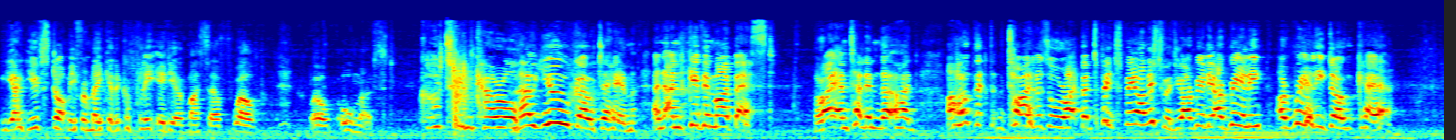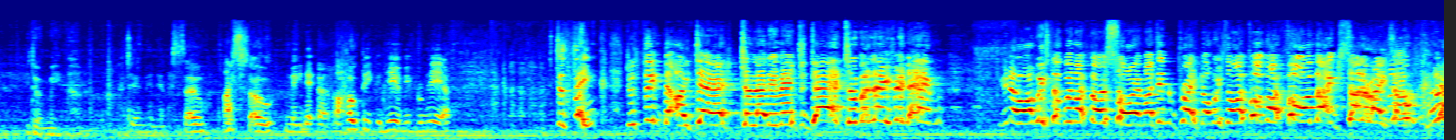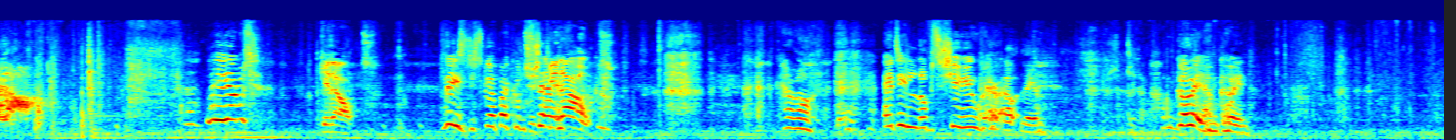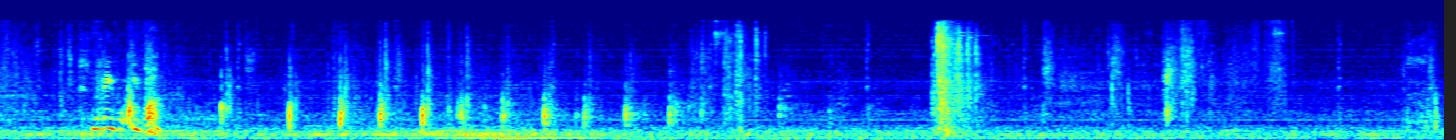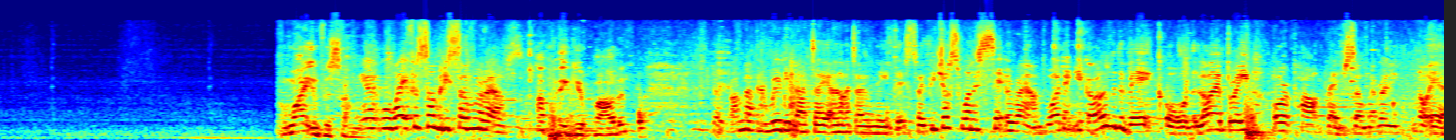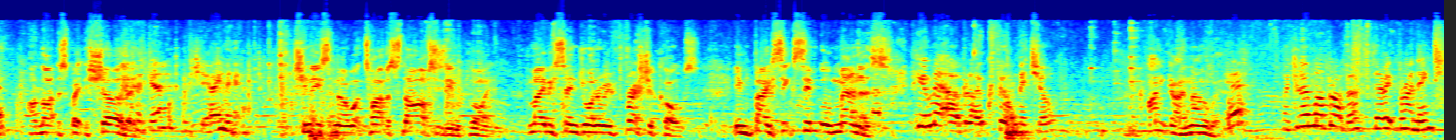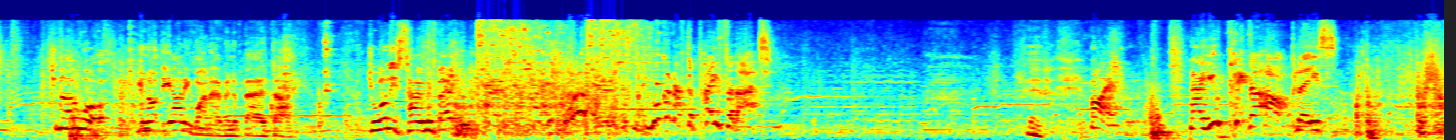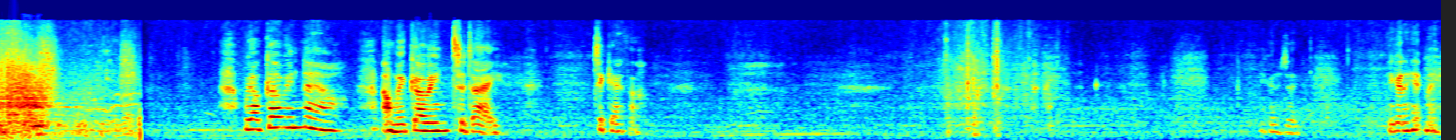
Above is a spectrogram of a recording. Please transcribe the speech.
Yeah, you've stopped me from making a complete idiot of myself. Well, well, almost. Go to him, Carol. Now you go to him and, and give him my best. All right, and tell him that I, I hope that Tyler's all right. But to be, to be honest with you, I really, I really, I really don't care. You don't mean that. I do mean it. So I so mean it. I hope he can hear me from here. To think, to think that I dared to let him in, to dare to believe in him. You know, I wish that when I first saw him, I didn't break. I wish that I put my foot on that accelerator. Get off! Liam's. Get out. Please, just go back Just get out. Carol, Eddie loves you. Get out, Liam. I'm going, I'm going. Just believe what you want. I'm waiting for someone. Yeah, we'll wait for somebody somewhere else. I beg your pardon. Look, I'm having a really bad day and I don't need this. So if you just want to sit around, why don't you go over the Vic or the library or a park bench somewhere? Only not here. I'd like to speak to Shirley. Yeah, she ain't here. She needs to know what type of staff she's employing. Maybe send you on a refresher course in basic, simple manners. Have you met her bloke, Phil Mitchell? I ain't going nowhere. Yeah? Well, do you know my brother, Derek Branning? Do you know what? You're not the only one having a bad day. Do you want his table back? You're going to have to pay for that. Right. Now you pick that up, please. We are going now, and we're going today. Together. What are you going to do? You're going to hit me?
